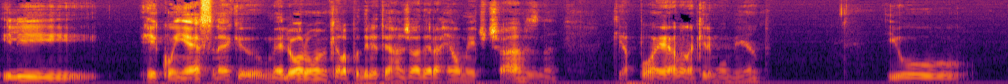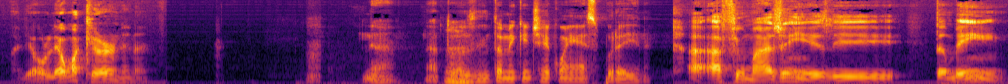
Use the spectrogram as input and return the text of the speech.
ele reconhece, né, que o melhor homem que ela poderia ter arranjado era realmente o Charles, né, que apoia ela naquele momento. E o ali é o Léo McKern, né? né? Atorzinho também que a gente reconhece por aí, né? A, a filmagem, ele também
